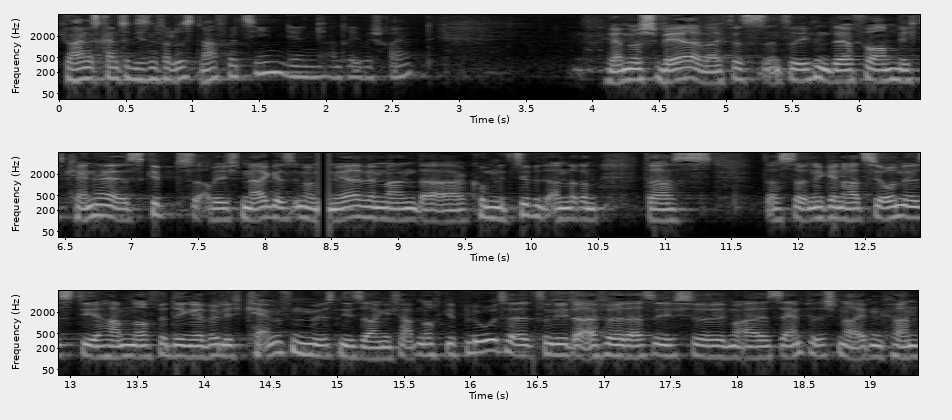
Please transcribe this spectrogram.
Johannes, kannst du diesen Verlust nachvollziehen, den André beschreibt? Ja, nur schwer, weil ich das natürlich in der Form nicht kenne. Es gibt, aber ich merke es immer mehr, wenn man da kommuniziert mit anderen, dass dass so eine Generation ist, die haben noch für Dinge wirklich kämpfen müssen, die sagen, ich habe noch geblutet und die dafür, dass ich äh, mal Samples schneiden kann.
